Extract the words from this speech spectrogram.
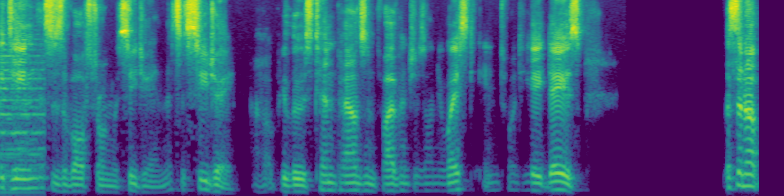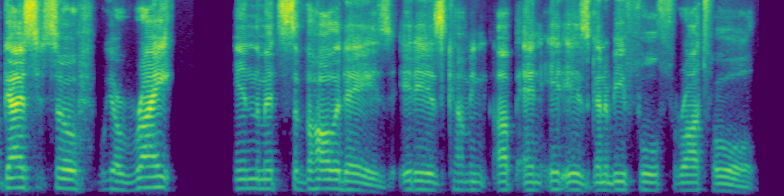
Hey team, this is Evolv Strong with CJ, and this is CJ. I hope you lose 10 pounds and five inches on your waist in 28 days. Listen up, guys. So we are right in the midst of the holidays. It is coming up and it is going to be full throttle.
